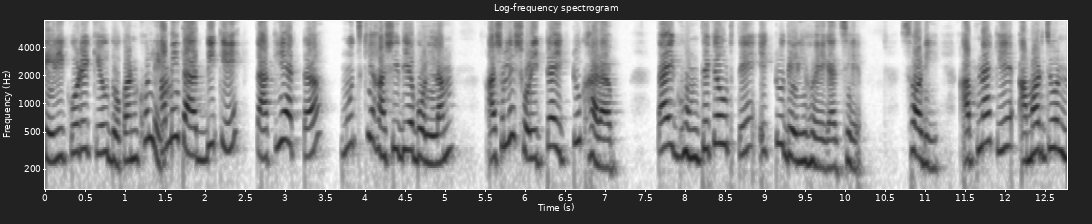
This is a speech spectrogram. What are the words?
দেরি করে কেউ দোকান খোলে? আমি তার দিকে তাকিয়ে একটা মুচকি হাসি দিয়ে বললাম, আসলে শরীরটা একটু খারাপ, তাই ঘুম থেকে উঠতে একটু দেরি হয়ে গেছে। সরি, আপনাকে আমার জন্য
